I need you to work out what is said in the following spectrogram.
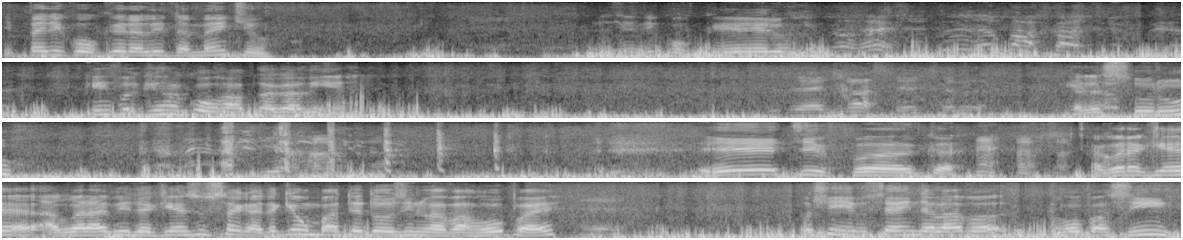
E pé de coqueiro ali também, tio? Pezinho de coqueiro. Pé. Quem foi que arrancou o rabo da galinha? É de nascente, ela Ela é suru. Eita, fanca. Agora, aqui é, agora a vida aqui é sossegada. Aqui é um batedorzinho de lavar roupa, é? É. Oxê, você ainda lava roupa assim?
